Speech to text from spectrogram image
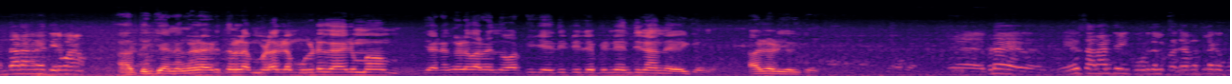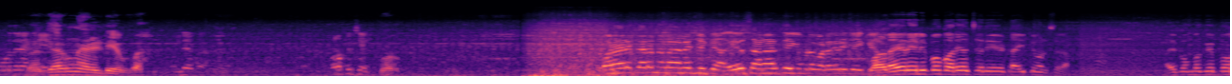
എന്താണ് അങ്ങനെ തീരുമാനം? അത് ജനങ്ങളുടെ അടുത്തുള്ള നമ്മളെല്ലാം വീടുകാരും ജനങ്ങൾ പറയുന്ന വർക്ക് ചെയ്തിട്ടില്ല പിന്നെ എന്തിനാന്ന് ചോദിക്കുന്നു? ആളോട് ചോദിക്കുന്നു. ഇവിടെ ഏത് സ്ഥാനാർത്ഥിയും കൂടുതൽ പ്രചാരണത്തിലൊക്കെ കൂടുതൽ? പ്രചാരണം എൽ ഡി എഫ് വടകരയിൽ പറയാ വെച്ചാൽ ടൈറ്റ് മത്സരം. അതിപ്പോ നമുക്ക് ഇപ്പോ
